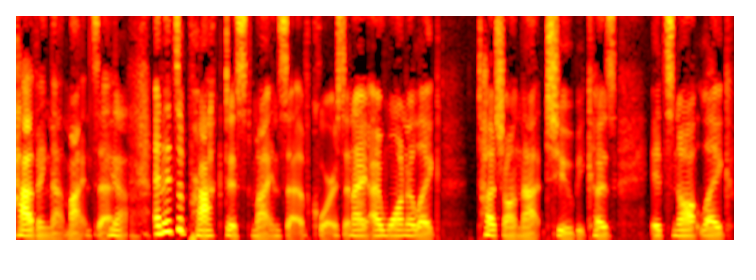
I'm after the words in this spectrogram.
having that mindset. Yeah. And it's a practiced mindset, of course. And I, I want to like touch on that too because it's not like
